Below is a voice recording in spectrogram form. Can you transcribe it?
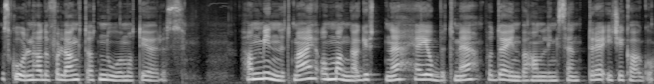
Og skolen hadde forlangt at noe måtte gjøres. Han minnet meg om mange av guttene jeg jobbet med på døgnbehandlingssenteret i Chicago.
